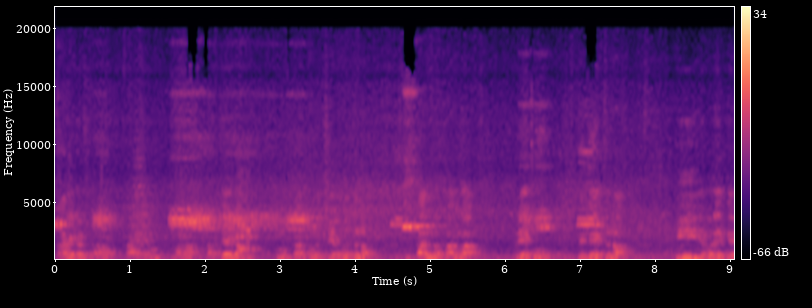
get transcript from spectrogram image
కార్యకర్త మన ప్రత్యేక రూపకల్పన చేయబోతున్నాం దానిలో భాగంగా రేపు పెద్ద ఎత్తున ఈ ఎవరైతే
